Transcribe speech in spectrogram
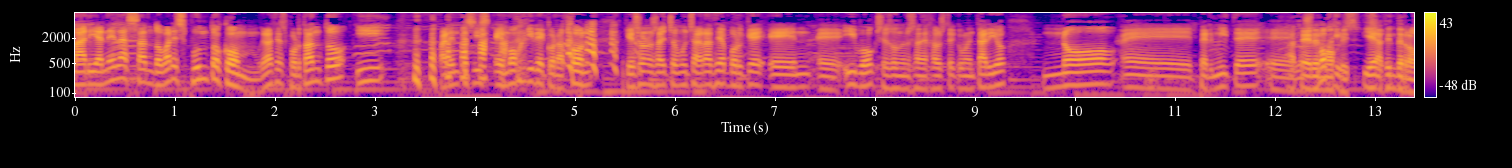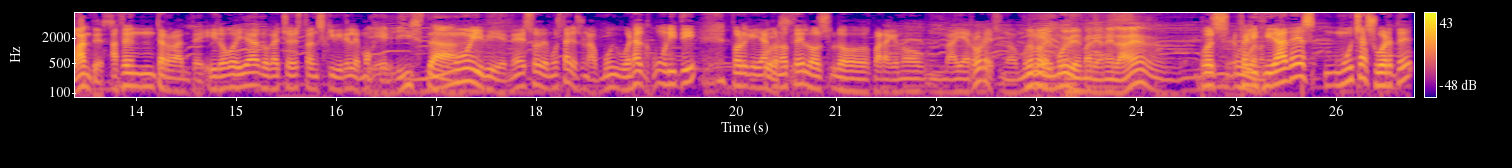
marianelasandovares.com. Gracias por tanto. Y, paréntesis, emoji de corazón, que eso nos ha hecho mucha gracia porque en Evox, es donde nos ha dejado este comentario, no eh, permite eh, Hacer los emojis. emojis y hace interrogantes. Hace un interrogante. Y luego ella lo que ha hecho es transcribir el emoji. ¡Qué lista! Muy bien. Eso demuestra que es una muy buena community porque ya Pues conoce sí. los, los... para que no haya errores. ¿no? Muy no, bien. muy bien, Marianela, ¿eh? Pues Muy felicidades, mucha suerte,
